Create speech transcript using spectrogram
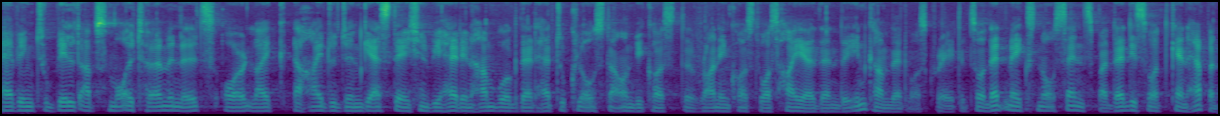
having to build up small terminals or like a hydrogen gas station we had in Hamburg that had to close down because the running cost was higher than the income that was created. So that makes no sense, but that is what can happen.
